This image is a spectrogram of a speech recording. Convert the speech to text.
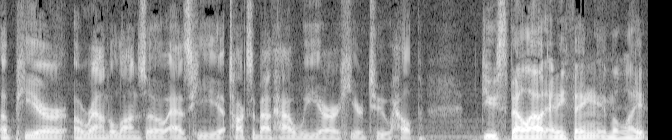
appear around Alonzo as he talks about how we are here to help. Do you spell out anything in the light,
